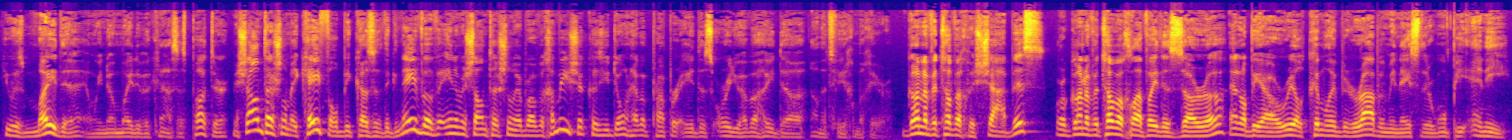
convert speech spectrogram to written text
he was maida, and we know maida v'knasis potter, mishal tashlum kefil because of the gneva, v'ena mishal tashlum ebrav v'chamisha, because you don't have a proper edus, or you have a haida on the tvich mechira. Gonav v'tavach v'shabis, or Gonav v'tavach the Zara. That'll be our real Kimli B'Rabamine, so there won't be any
